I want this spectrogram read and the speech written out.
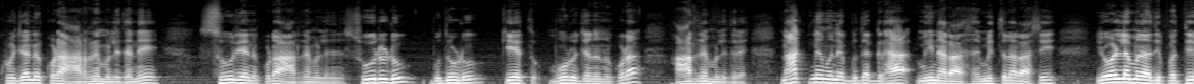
ಕುಜನೂ ಕೂಡ ಆರನೇ ಮಲ್ಲಿದ್ದಾನೆ. ಸೂರ್ಯನು ಕೂಡ ಆರನೇ ಮಲ್ಲಿದ್ದಾನೆ ಸೂರ್ಯುಡು, ಬುಧುಡು, ಕೇತು ಮೂರು ಜನನು ಕೂಡ ಆರನೇ ಮೇಲಿದ್ದಾರೆ ನಾಲ್ಕನೇ ಮನೆ ಬುಧಗ್ರಹ ಮೀನ ರಾಶಿ, ಮಿಥುನ ರಾಶಿ, ಏಳನೇ ಮನೆ ಅಧಿಪತಿ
